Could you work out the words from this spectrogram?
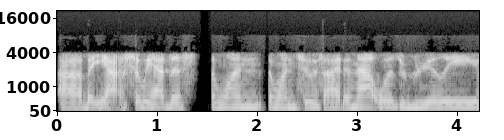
Uh, but yeah, so we had this the one the one suicide, and that was really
